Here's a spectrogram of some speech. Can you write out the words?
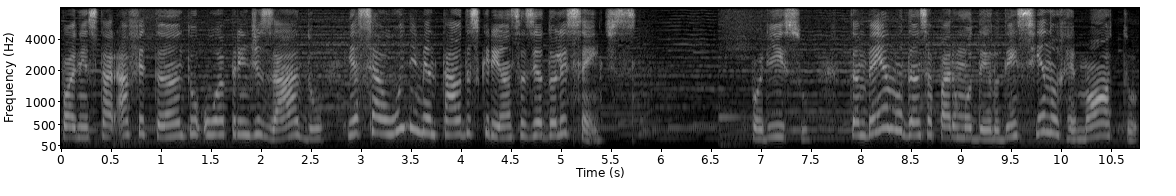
podem estar afetando o aprendizado e a saúde mental das crianças e adolescentes. Por isso, também a mudança para o modelo de ensino remoto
